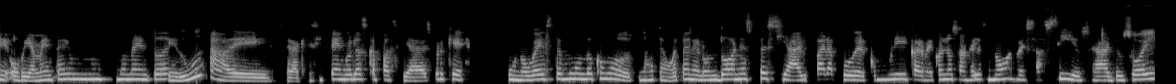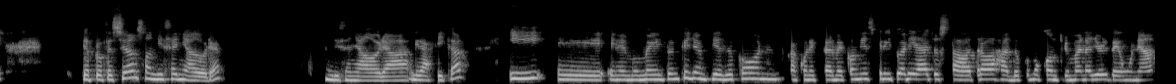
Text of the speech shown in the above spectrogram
eh, obviamente hay un momento de duda de, ¿será que sí tengo las capacidades? Porque uno ve este mundo como, no, tengo que tener un don especial para poder comunicarme con los ángeles. No, no es así. O sea, yo soy de profesión, soy diseñadora, diseñadora gráfica, y eh, en el momento en que yo empiezo con, a conectarme con mi espiritualidad, yo estaba trabajando como country manager de una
